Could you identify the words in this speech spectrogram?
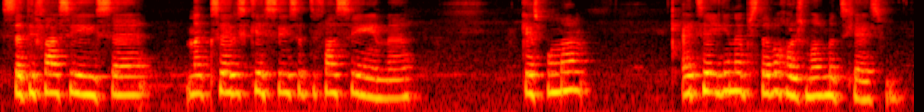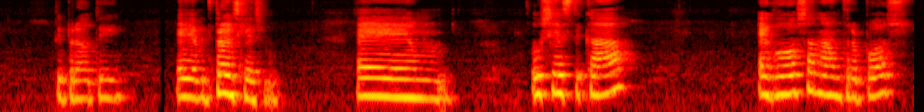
σε τι φάση είσαι, να ξέρεις και εσύ σε τι φάση είναι. Και ας πούμε, έτσι έγινε πιστεύω ο χωρισμός με τη σχέση μου. Την πρώτη, ε, με την πρώτη σχέση μου. Ε, ουσιαστικά, εγώ σαν άνθρωπος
